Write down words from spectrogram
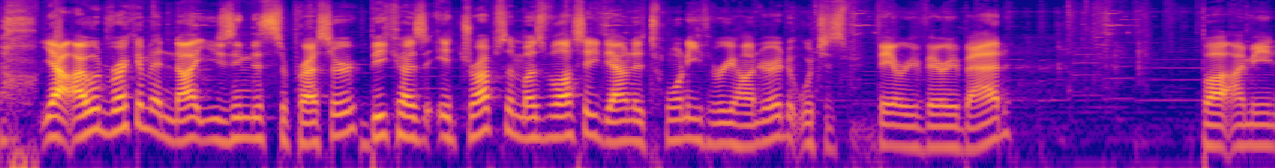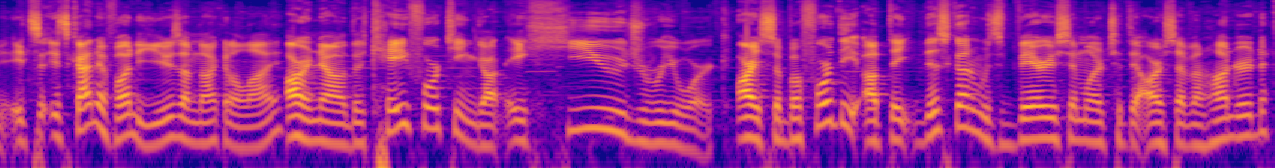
yeah, I would recommend not using this suppressor because it drops the muzzle velocity down to 2300, which is very, very bad. But I mean, it's it's kind of fun to use, I'm not to lie. All right, now the K14 got a huge rework. All right, so before the update, this gun was very similar to the R700.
